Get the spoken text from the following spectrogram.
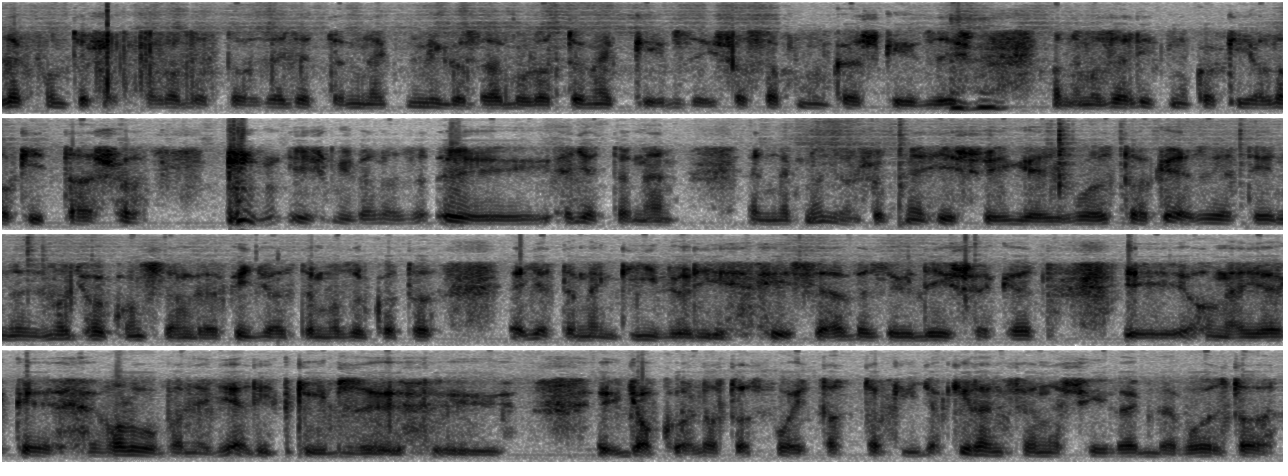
legfontosabb feladata az egyetemnek nem igazából a tömegképzés, a szakmunkás képzés, uh-huh. hanem az elitnek a kialakítása. És mivel az ö, egyetemen ennek nagyon sok nehézségei voltak, ezért én nagy hakonszemvel figyeltem azokat az egyetemen kívüli szerveződéseket, amelyek valóban egy elitképző gyakorlatot folytattak. Így a 90-es években volt a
